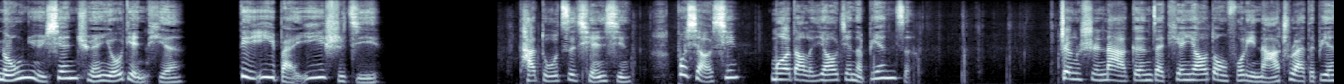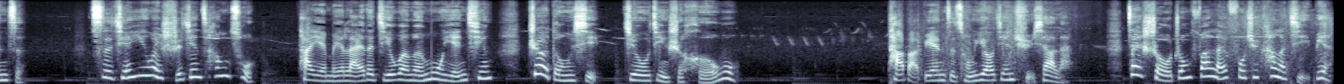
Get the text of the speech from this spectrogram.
农女仙泉有点甜，第一百一十集。他独自前行，不小心摸到了腰间的鞭子，正是那根在天妖洞府里拿出来的鞭子。此前因为时间仓促，他也没来得及问问穆言清这东西究竟是何物。他把鞭子从腰间取下来，在手中翻来覆去看了几遍。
